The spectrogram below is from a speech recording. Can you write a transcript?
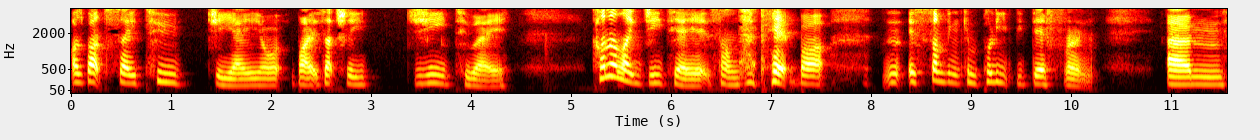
I was about to say 2ga or but it's actually g2a. Kind of like GTA it sounds a bit but it's something completely different. Um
